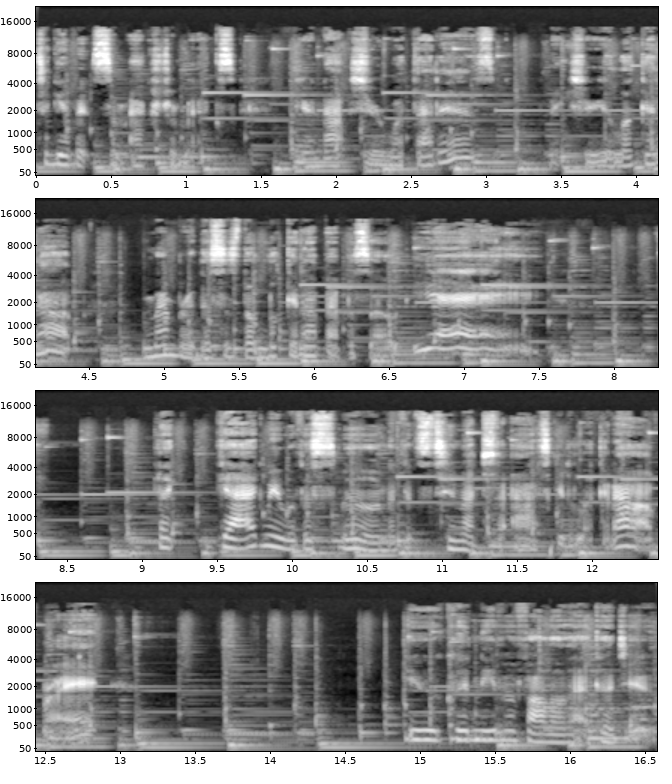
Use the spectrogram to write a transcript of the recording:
to give it some extra mix. If you're not sure what that is, make sure you look it up. Remember, this is the look it up episode. Yay! Like, gag me with a spoon if it's too much to ask you to look it up, right? You couldn't even follow that, could you?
